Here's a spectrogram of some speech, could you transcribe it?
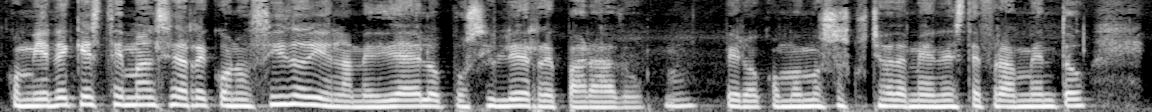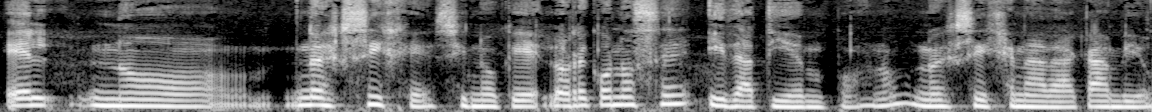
Conviene que este mal sea reconocido y en la medida de lo posible reparado. Pero como hemos escuchado también en este fragmento, él no, exige, sino que lo reconoce y da tiempo, no, exige nada a cambio.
